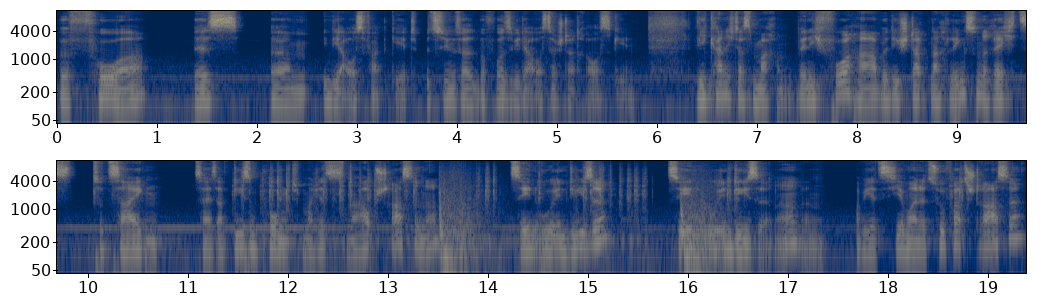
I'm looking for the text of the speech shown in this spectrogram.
bevor es ähm, in die Ausfahrt geht, beziehungsweise bevor sie wieder aus der Stadt rausgehen. Wie kann ich das machen? Wenn ich vorhabe, die Stadt nach links und rechts zu zeigen, das heißt, ab diesem Punkt mache ich jetzt eine Hauptstraße, ne? 10 Uhr in diese, 10 Uhr in diese. Ne? Dann habe ich jetzt hier meine Zufahrtsstraße,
